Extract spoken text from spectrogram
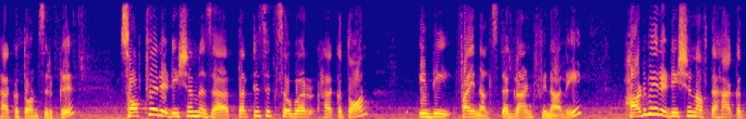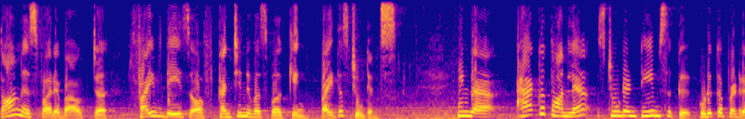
ஹேக்கத்தான்ஸ் இருக்குது software edition is a thirty six hour hackathon in the finals the grand finale hardware edition of the hackathon is for about five days of of working by the students இந்த ஹேக்கத்தானில் ஸ்டூடெண்ட் டீம்ஸுக்கு கொடுக்கப்படுற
